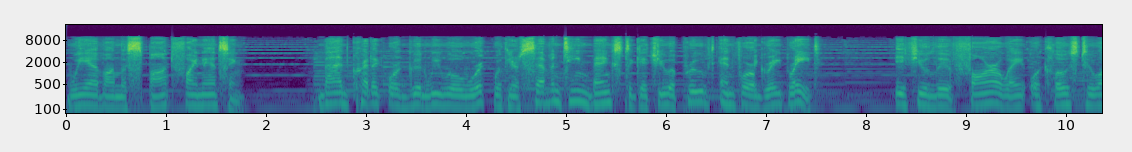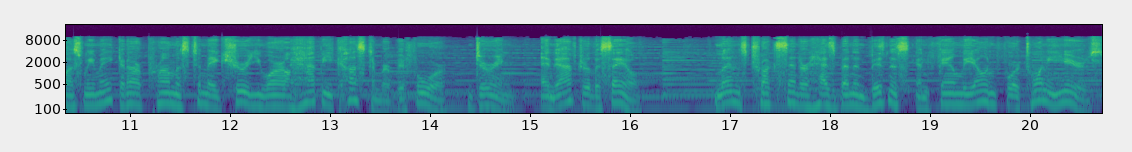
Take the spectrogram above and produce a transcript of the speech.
We have on-the-spot financing. Bad credit or good we will work with your 17 banks to get you approved and for a great rate. If you live far away or close to us we make it our promise to make sure you are a happy customer before, during, and after the sale. Lenz Truck Center has been in business and family-owned for 20 years.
